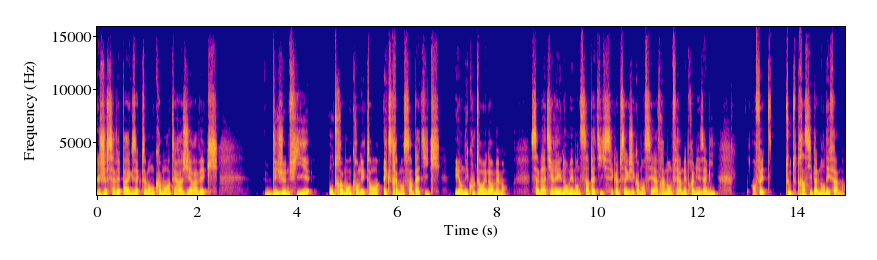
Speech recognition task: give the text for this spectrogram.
je savais pas exactement comment interagir avec des jeunes filles autrement qu'en étant extrêmement sympathique et en écoutant énormément. Ça m'a attiré énormément de sympathie. C'est comme ça que j'ai commencé à vraiment me faire mes premiers amis. En fait, toutes principalement des femmes.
